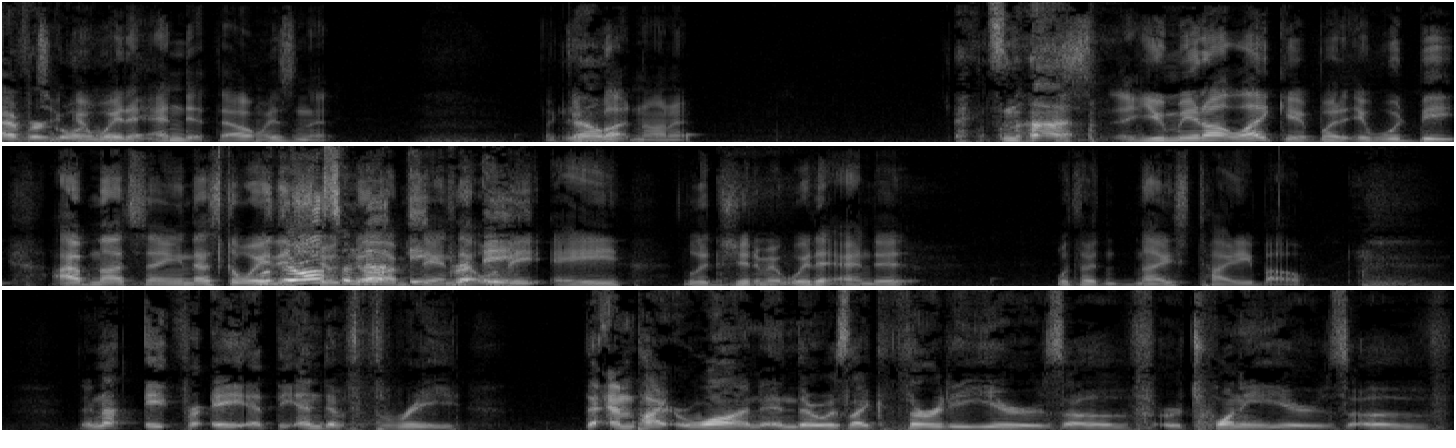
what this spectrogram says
ever going. It's a going good way to to end it, though, isn't it? Like a good No. button on it. It's not. You may not like it, but it would be. I'm not saying that's the way Well, they should go. I'm saying that would be a legitimate way to end it with a nice, tidy bow. They're not eight for eight. At the end of three, the Empire won, and there was like thirty years of or twenty years of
